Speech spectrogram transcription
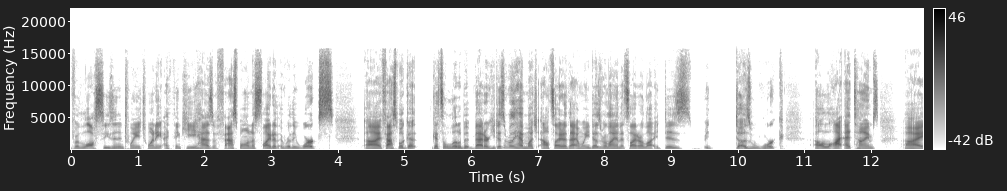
for the lost season in 2020. I think he has a fastball and a slider that really works. Uh, fastball get, gets a little bit better. He doesn't really have much outside of that, and when he does rely on that slider a lot, it does it does work a lot at times. Uh,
